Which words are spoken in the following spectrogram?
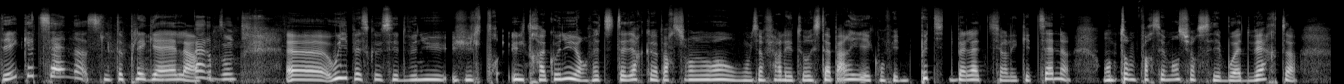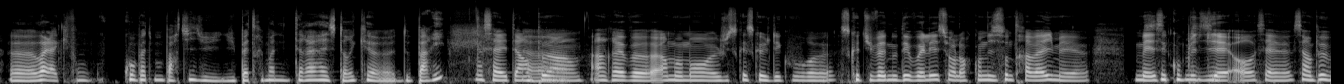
des quais de Seine, s'il te plaît Gaëlle. Pardon. Euh, oui, parce que c'est devenu ultra, ultra connu en fait. C'est-à-dire qu'à partir du moment où on vient faire les touristes à Paris et qu'on fait une petite balade sur les quais de Seine, on tombe forcément sur ces boîtes vertes, euh, voilà, qui font complètement partie du, du patrimoine littéraire et historique euh, de Paris. Ça a été un Euh, peu un, un rêve, un moment, jusqu'à ce que je découvre ce que tu vas nous dévoiler sur leurs conditions de travail. Mais, euh, mais C'est je me compliqué. disais, oh, c'est un peu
